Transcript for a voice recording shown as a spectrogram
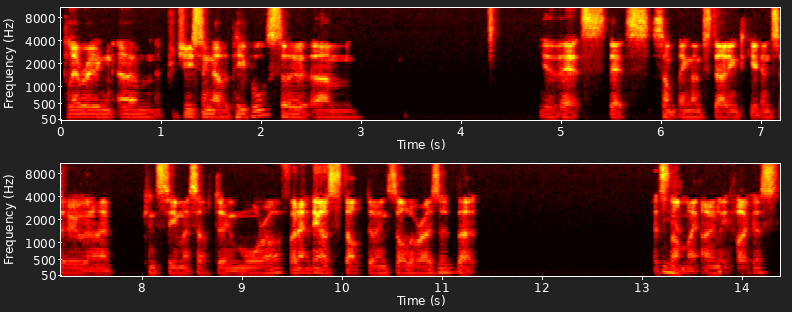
collaborating, um, producing other people. So um, yeah, that's that's something I'm starting to get into, and I can see myself doing more of. I don't think I'll stop doing Sola Rosa, but it's yeah. not my only focus.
